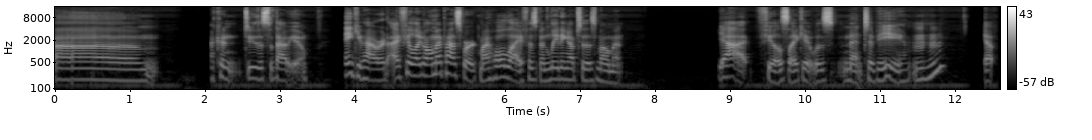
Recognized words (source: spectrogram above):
Um, I couldn't do this without you. Thank you, Howard. I feel like all my past work, my whole life, has been leading up to this moment. Yeah, it feels like it was meant to be. Mm-hmm. Yep.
